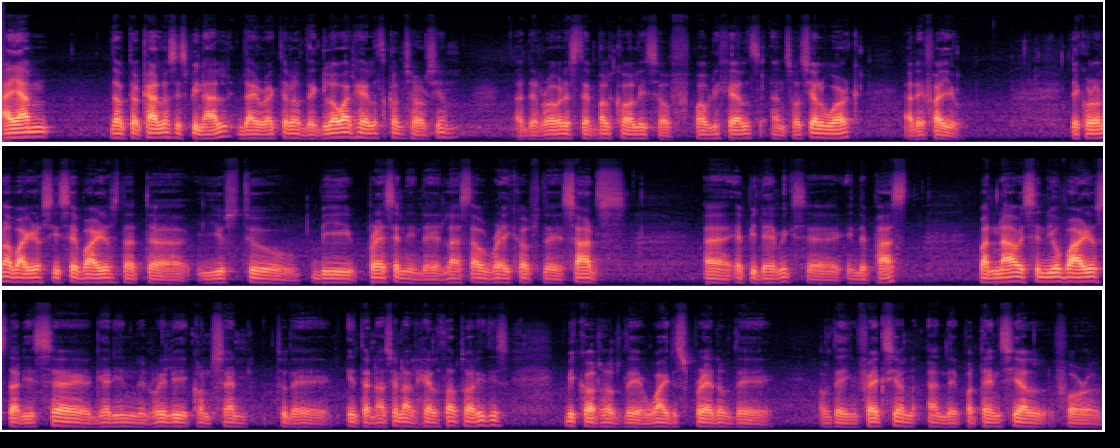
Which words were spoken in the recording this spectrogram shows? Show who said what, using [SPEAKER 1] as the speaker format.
[SPEAKER 1] I am Dr. Carlos Espinal, Director of the Global Health Consortium at the Robert Stempel College of Public Health and Social Work at FIU. The coronavirus is a virus that uh, used to be present in the last outbreak of the SARS uh, epidemics uh, in the past, but now it's a new virus that is uh, getting really concerned to the international health authorities because of the widespread of the of the infection and the potential for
